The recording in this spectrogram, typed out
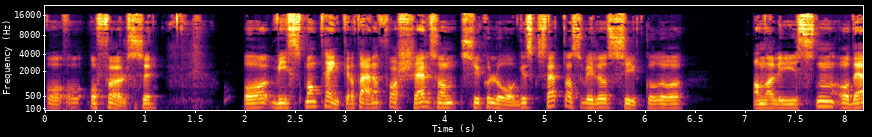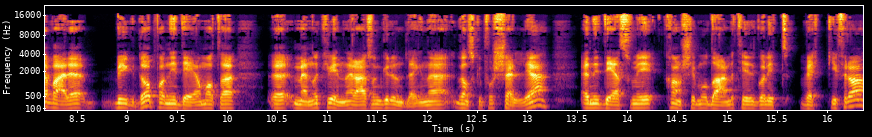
og, og, og følelser. Og hvis man tenker at det er en forskjell sånn psykologisk sett, så vil jo psykoanalysen og det være bygd opp på en idé om at Eh, menn og kvinner er sånn grunnleggende ganske forskjellige. En idé som vi kanskje i moderne tid går litt vekk ifra.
